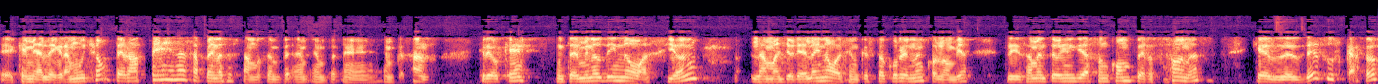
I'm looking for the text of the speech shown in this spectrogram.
eh, que me alegra mucho, pero apenas, apenas estamos empe eh, empezando. Creo que en términos de innovación, la mayoría de la innovación que está ocurriendo en Colombia, precisamente hoy en día son con personas que desde sus casas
